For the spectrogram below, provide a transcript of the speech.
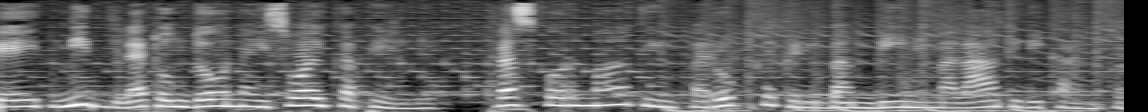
Kate Middleton dona i suoi capelli, trasformati in parrucche per i bambini malati di cancro.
